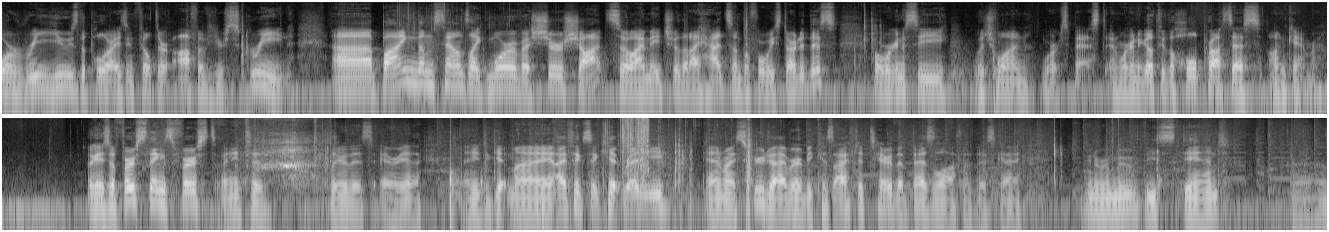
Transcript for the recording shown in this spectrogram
or reuse the polarizing filter off of your screen. Uh, buying them sounds like more of a sure shot, so I made sure that I had some before we started this, but we're gonna see which one works best. And we're gonna go through the whole process on camera. Okay, so first things first, I need to clear this area. I need to get my iFixit kit ready and my screwdriver because I have to tear the bezel off of this guy. I'm gonna remove the stand. Um,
